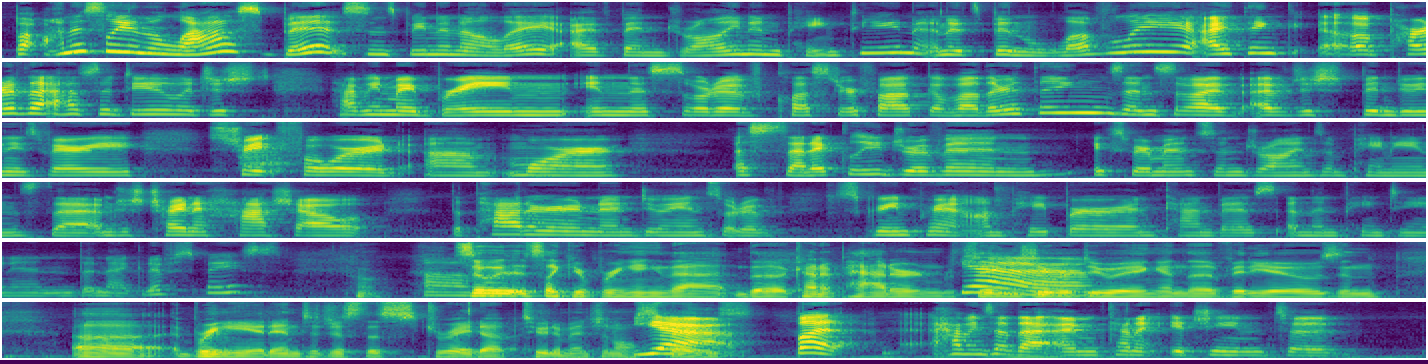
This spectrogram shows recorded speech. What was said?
but honestly, in the last bit since being in LA, I've been drawing and painting, and it's been lovely. I think a part of that has to do with just having my brain in this sort of clusterfuck of other things, and so I've I've just been doing these very straightforward, um, more aesthetically driven experiments and drawings and paintings that I'm just trying to hash out the pattern and doing sort of screen print on paper and canvas and then painting in the negative space. so it's like you're bringing that the kind of pattern things you were doing and the videos and uh, bringing it into just the straight up two dimensional space. Yeah. space. But having said that, I'm kind of itching to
